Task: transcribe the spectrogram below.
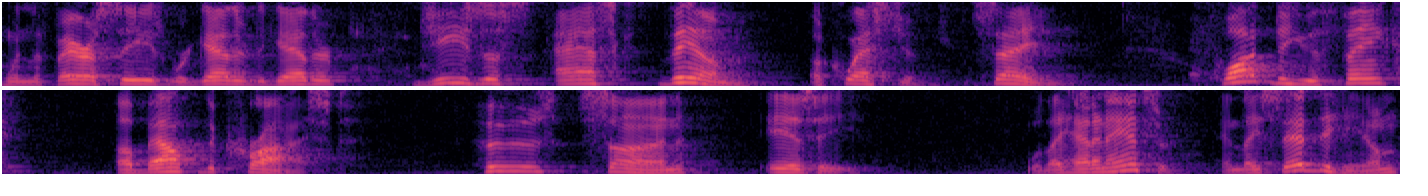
When the Pharisees were gathered together, Jesus asked them a question, saying, What do you think about the Christ? Whose son is he? Well, they had an answer, and they said to him,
